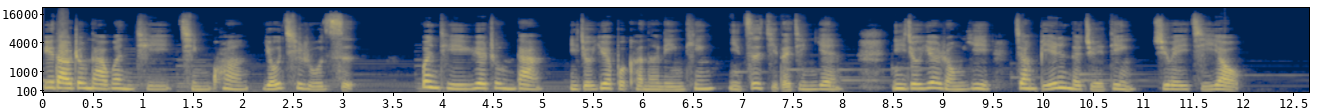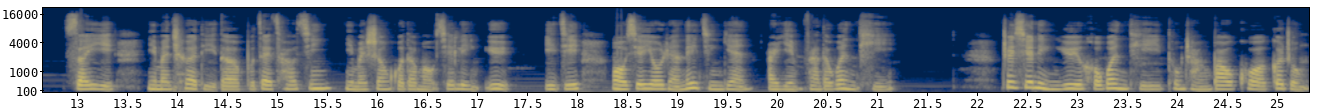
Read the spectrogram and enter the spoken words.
遇到重大问题情况尤其如此，问题越重大。你就越不可能聆听你自己的经验，你就越容易将别人的决定据为己有。所以，你们彻底的不再操心你们生活的某些领域，以及某些由人类经验而引发的问题。这些领域和问题通常包括各种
